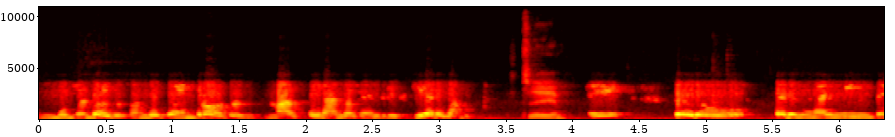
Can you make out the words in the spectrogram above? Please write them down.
muchos de ellos son de centro, otros más pegando a centro izquierda. Sí. Eh, pero personalmente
